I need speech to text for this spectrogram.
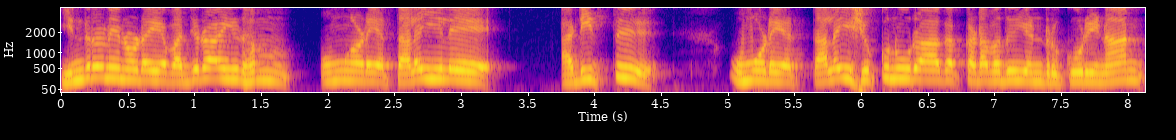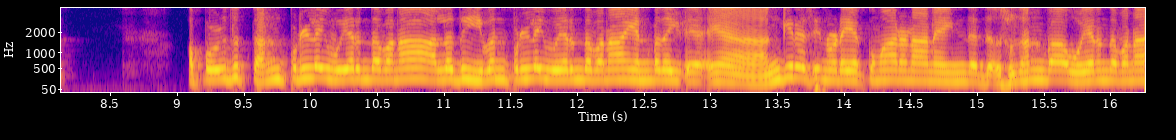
இந்திரனினுடைய வஜ்ராயுதம் உம்முடைய தலையிலே அடித்து உம்முடைய தலை சுக்குநூறாக கடவது என்று கூறினான். அப்பொழுது தன் பிள்ளை உயர்ந்தவனா அல்லது இவன் பிள்ளை உயர்ந்தவனா என்பதை அங்கிரசினுடைய குமாரனான இந்த சுதன்பா உயர்ந்தவனா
